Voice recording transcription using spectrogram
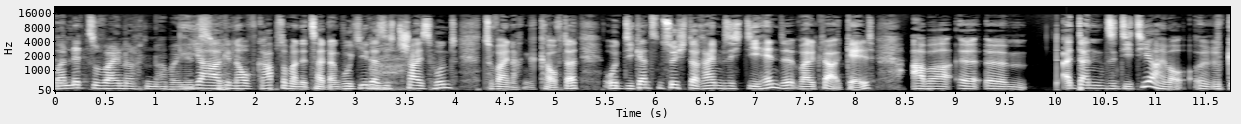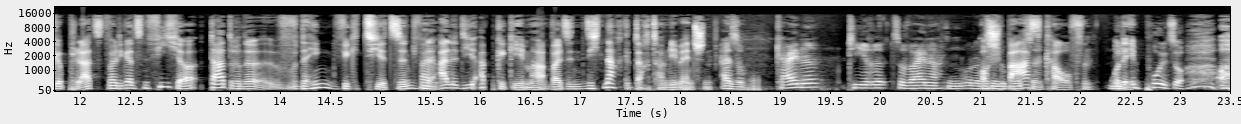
War nett zu Weihnachten, aber jetzt. ja, weg. genau, gab's doch mal eine Zeit lang, wo jeder sich einen scheiß Hund zu Weihnachten gekauft hat und die ganzen Züchter reiben sich die Hände, weil klar, Geld, aber äh, ähm, dann sind die Tierheime äh, geplatzt, weil die ganzen Viecher da drinnen dahin vegetiert sind, weil Ja. alle die abgegeben haben, weil sie nicht nachgedacht haben, die Menschen. Also, keine Tiere zu Weihnachten oder Aus zum Spaß Geburtstag. kaufen. Nee. Oder Impuls, so, oh,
